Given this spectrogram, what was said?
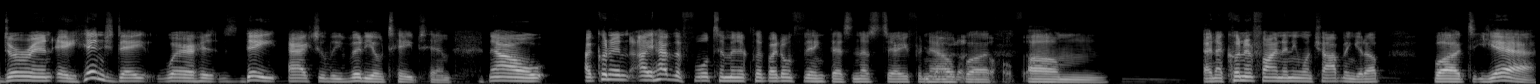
during a hinge date where his date actually videotaped him. Now, I couldn't. I have the full ten minute clip. I don't think that's necessary for now, no, but um, and I couldn't find anyone chopping it up. But yeah,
